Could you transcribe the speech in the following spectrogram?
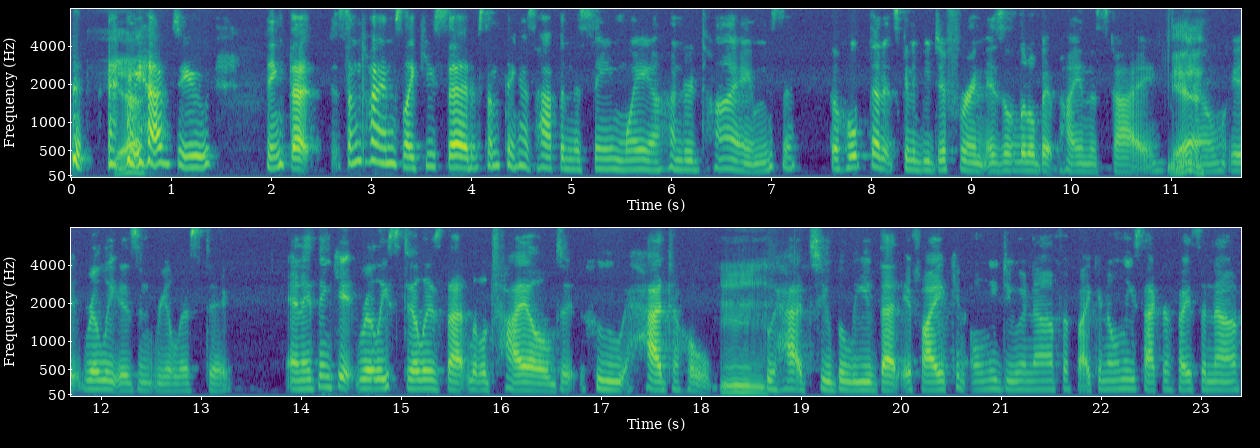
Yeah. we have to think that sometimes, like you said, if something has happened the same way a hundred times, the hope that it's going to be different is a little bit pie in the sky. Yeah. You know, it really isn't realistic. And I think it really still is that little child who had to hope, mm. who had to believe that if I can only do enough, if I can only sacrifice enough,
